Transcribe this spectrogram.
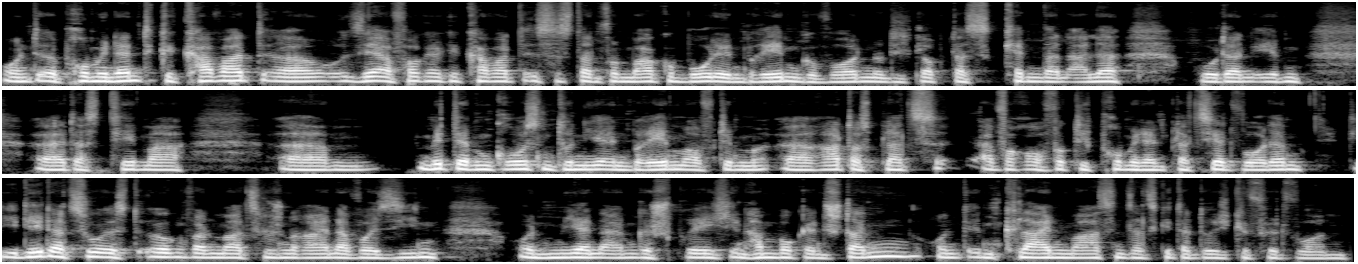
Und äh, prominent gecovert, äh, sehr erfolgreich gecovert ist es dann von Marco Bode in Bremen geworden. Und ich glaube, das kennen dann alle, wo dann eben äh, das Thema ähm, mit dem großen Turnier in Bremen auf dem äh, Rathausplatz einfach auch wirklich prominent platziert wurde. Die Idee dazu ist irgendwann mal zwischen Rainer Voisin und mir in einem Gespräch in Hamburg entstanden und im kleinen Maß in Salzgitter durchgeführt worden.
